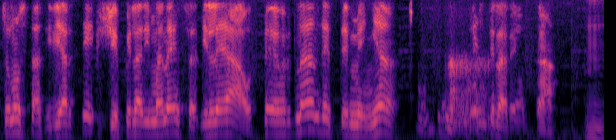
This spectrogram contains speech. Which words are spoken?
sono stati gli artefici per la rimanenza di Leao, Teo Hernandez e Megnan. Questa è la realtà. Mm.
